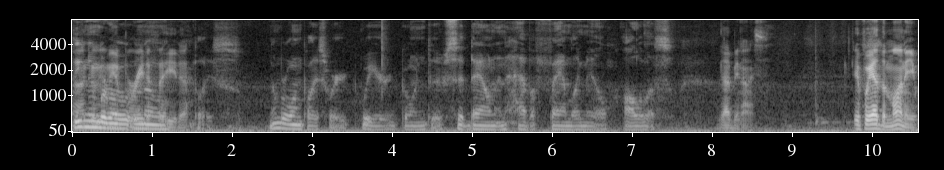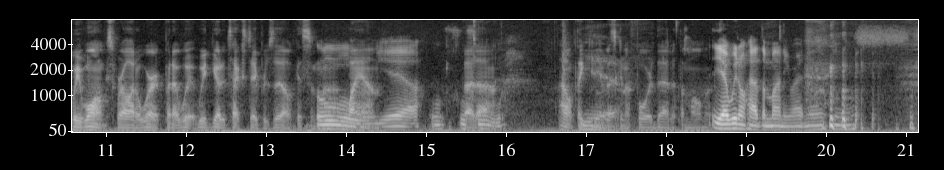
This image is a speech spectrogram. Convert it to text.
The Uh, go get me a numero burrito uno fajita. place. Number one place where we are going to sit down and have a family meal, all of us. That'd be nice. If we had the money, we won't because we're all out of work. But we- we'd go to Texas State Brazil get some uh, Ooh, lamb. yeah. Ooh, ooh, But, uh. I don't think any of us can afford that at the moment. yeah, we don't have the money right now. you know.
